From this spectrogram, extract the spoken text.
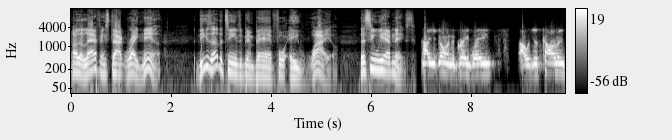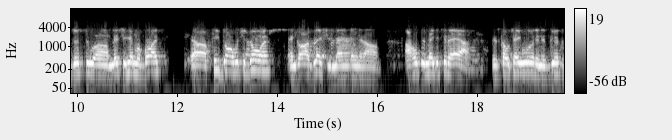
are the laughing stock right now. These other teams have been bad for a while. Let's see what we have next. How you doing, the great way? I was just calling just to um, let you hear my voice uh, keep doing what you're doing, and God bless you, man. And um, I hope you make it to the air. It's Coach Haywood, and it's good to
